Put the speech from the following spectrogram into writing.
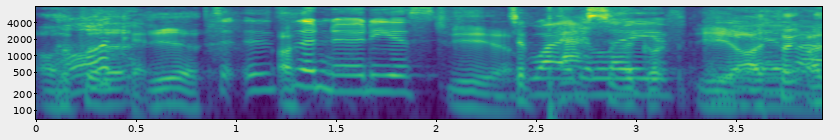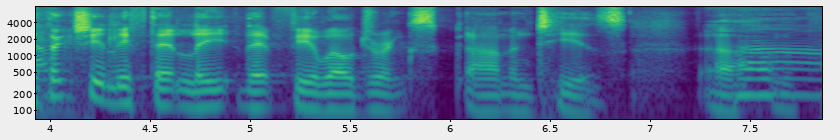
Oh, I like it- it. Yeah, It's, it's I- the nerdiest Yeah. It's a way to passive leave. aggr- yeah. I think I think she left that le- that farewell drinks um, in tears. Um,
